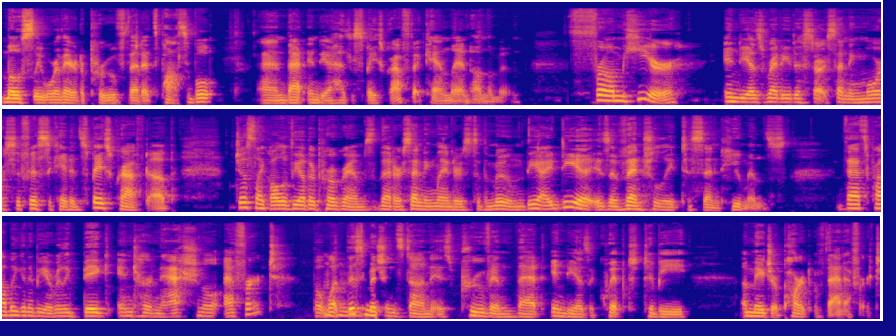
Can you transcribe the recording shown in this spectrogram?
Mostly we're there to prove that it's possible and that India has a spacecraft that can land on the moon. From here, India is ready to start sending more sophisticated spacecraft up. Just like all of the other programs that are sending landers to the moon, the idea is eventually to send humans. That's probably going to be a really big international effort but what mm-hmm. this mission's done is proven that India is equipped to be a major part of that effort.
